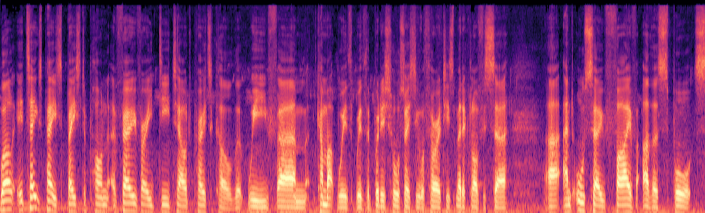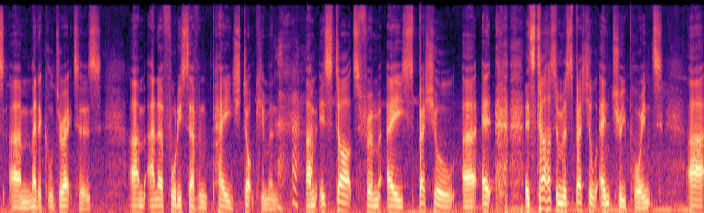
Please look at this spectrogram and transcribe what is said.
Well, it takes place based upon a very, very detailed protocol that we've um, come up with with the British Horse Racing Authority's medical officer uh, and also five other sports um, medical directors. Um, and a 47 page document. Um, it starts from a special, uh, it, it starts from a special entry point uh,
